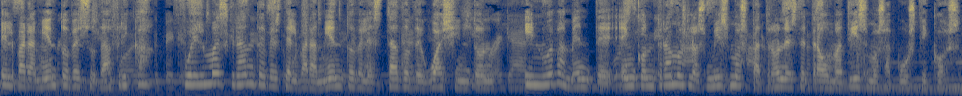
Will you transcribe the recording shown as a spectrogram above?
El varamiento de Sudáfrica fue el más grande desde el varamiento del estado de Washington y nuevamente encontramos los mismos patrones de traumatismos acústicos.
